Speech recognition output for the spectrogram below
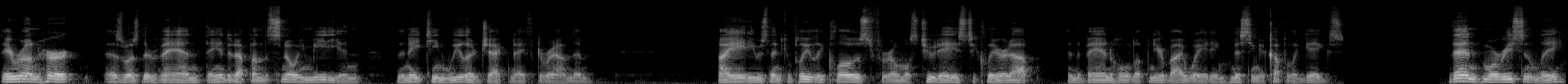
They were unhurt, as was their van. They ended up on the snowy median with an 18 wheeler jackknifed around them. I 80 was then completely closed for almost two days to clear it up, and the band holed up nearby waiting, missing a couple of gigs. Then, more recently,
